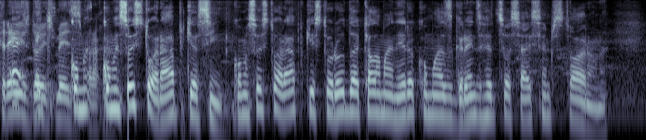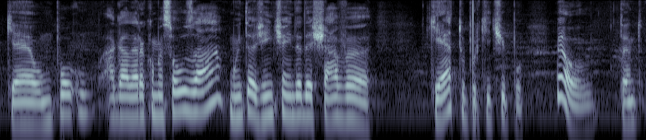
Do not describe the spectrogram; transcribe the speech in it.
três, É, é dois que meses come-. Começou a estourar, porque assim, começou a estourar porque estourou daquela maneira como as grandes redes sociais sempre estouram, né? Que é um pouco. A galera começou a usar, muita gente ainda deixava quieto, porque, tipo, meu, tanto.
